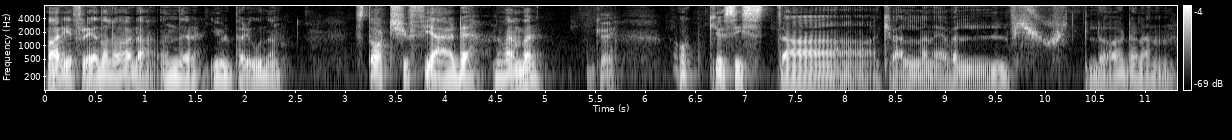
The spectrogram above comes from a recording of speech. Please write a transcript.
varje fredag, lördag under julperioden. Start 24 november. Okej. Och sista kvällen är väl lördag den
